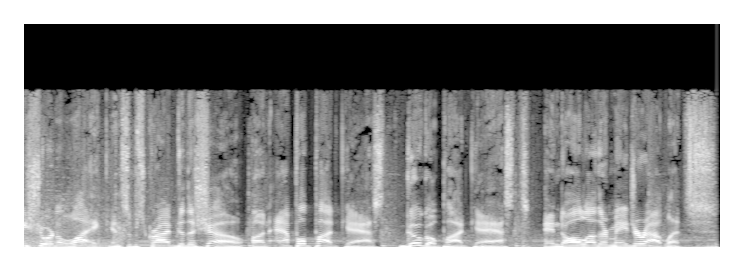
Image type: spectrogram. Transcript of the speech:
Be sure to like and subscribe to the show on Apple Podcasts, Google Podcasts, and all other major outlets.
